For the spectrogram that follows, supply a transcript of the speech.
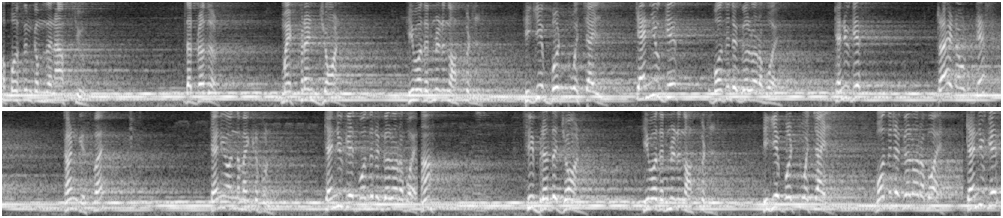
a person comes and asks you, that brother, my friend John, he was admitted in the hospital. He gave birth to a child. Can you guess, was it a girl or a boy? Can you guess? Try it out. Guess? Can't guess. Why? Can you on the microphone? Can you guess, was it a girl or a boy? Huh? See, brother John, he was admitted in the hospital. He gave birth to a child. Was it a girl or a boy? Can you guess?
